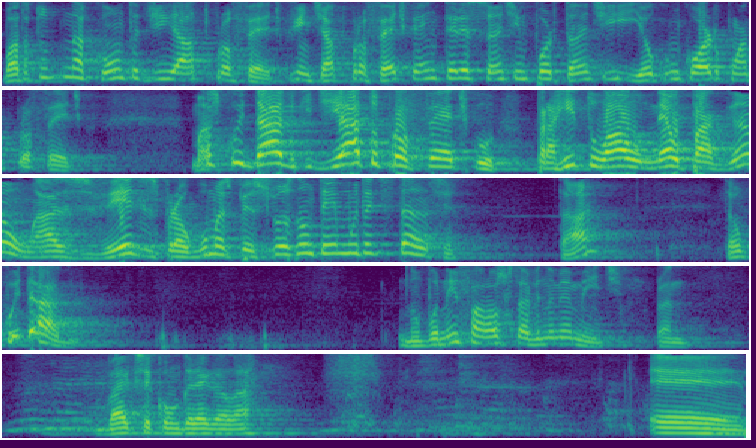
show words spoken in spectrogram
Bota tudo na conta de ato profético. Gente, ato profético é interessante, importante e eu concordo com ato profético. Mas cuidado que de ato profético para ritual neopagão, às vezes para algumas pessoas não tem muita distância, tá? Então cuidado. Não vou nem falar os que está vindo na minha mente, pra... vai que você congrega lá. É...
